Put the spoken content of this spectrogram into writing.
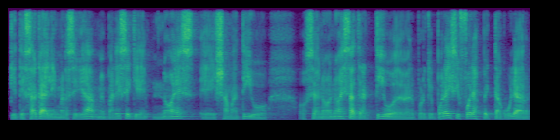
que te saca de la inmersividad, me parece que no es eh, llamativo, o sea, no, no es atractivo de ver, porque por ahí si fuera espectacular,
